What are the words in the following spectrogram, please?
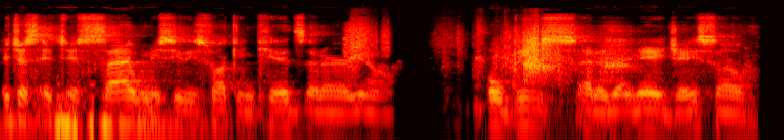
It just it's just sad when you see these fucking kids that are you know obese at a young age, eh? So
